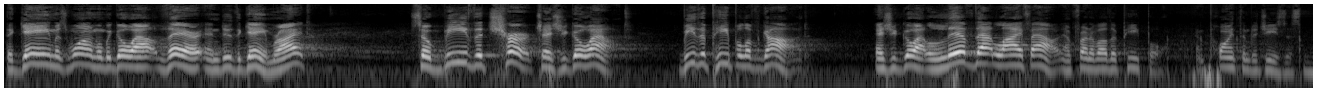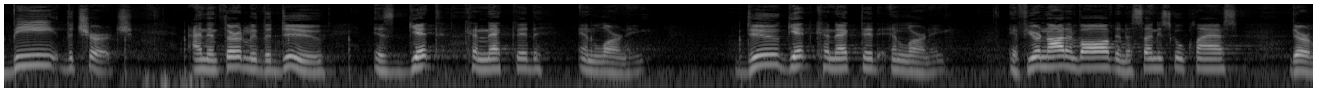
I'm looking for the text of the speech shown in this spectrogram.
The game is won when we go out there and do the game, right? So be the church as you go out. Be the people of God as you go out. Live that life out in front of other people and point them to Jesus. Be the church. And then, thirdly, the do is get connected and learning. Do get connected and learning. If you're not involved in a Sunday school class, there are,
